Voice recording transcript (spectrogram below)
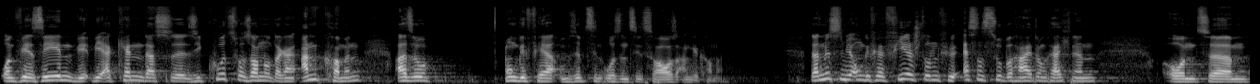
Und wir sehen, wir, wir erkennen, dass äh, sie kurz vor Sonnenuntergang ankommen. Also ungefähr um 17 Uhr sind sie zu Hause angekommen. Dann müssen wir ungefähr vier Stunden für Essenszubereitung rechnen. Und ähm,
